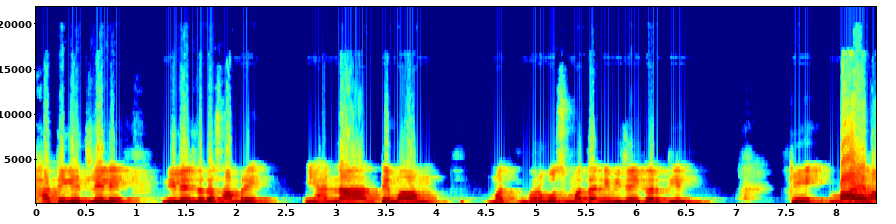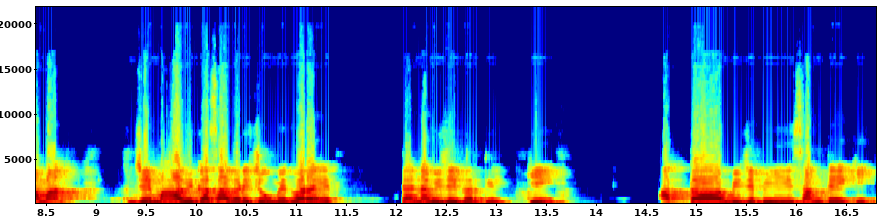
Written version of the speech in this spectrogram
हाती घेतलेले निलेश दादा सांबरे ह्यांना ते म मत भरघोस मतांनी विजयी करतील? की बाळ्यामामा मामा जे महाविकास आघाडीचे उमेदवार आहेत त्यांना विजयी करतील? की आत्ता बी जे पी सांगते की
